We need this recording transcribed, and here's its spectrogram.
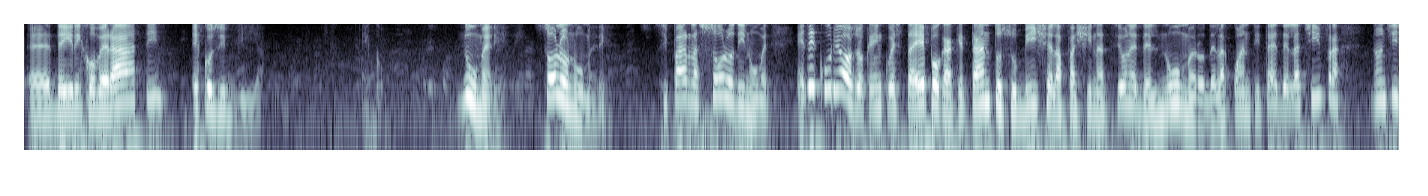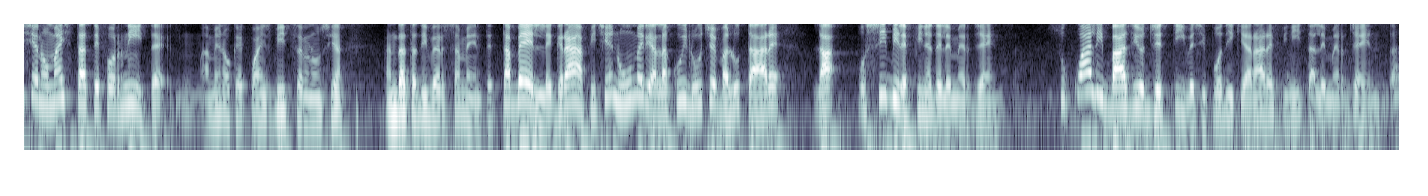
eh, dei ricoverati e così via. Ecco, numeri solo numeri. Si parla solo di numeri. Ed è curioso che in questa epoca che tanto subisce la fascinazione del numero, della quantità e della cifra, non ci siano mai state fornite, a meno che qua in Svizzera non sia andata diversamente, tabelle, grafici e numeri alla cui luce valutare la possibile fine dell'emergenza. Su quali basi oggettive si può dichiarare finita l'emergenza?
